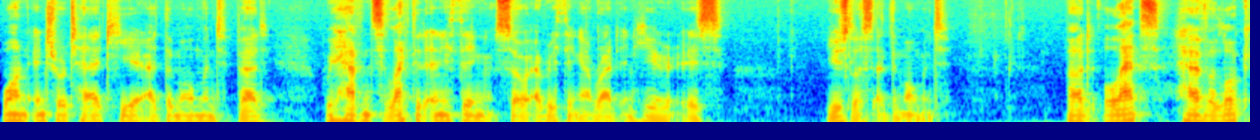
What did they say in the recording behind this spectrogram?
one intro tag here at the moment but we haven't selected anything so everything I write in here is useless at the moment. But let's have a look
